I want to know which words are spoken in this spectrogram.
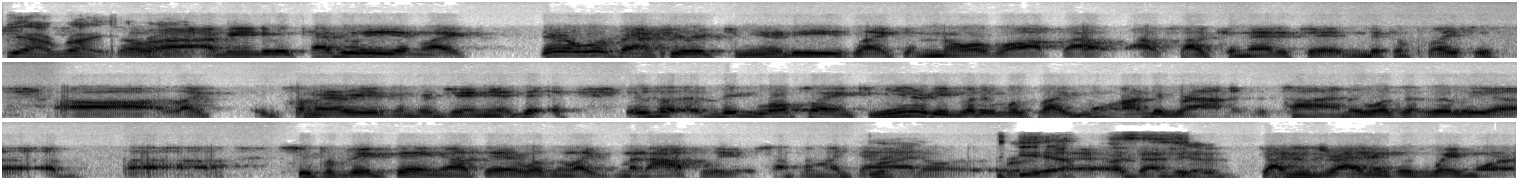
yeah, right. so right. uh, I mean, it was heavily in like there were vampiric communities like in Norwalk, out outside Connecticut, and different places. Uh, like in some areas in Virginia, it was a big role playing community, but it was like more underground at the time. It wasn't really a, a, a super big thing out there. It wasn't like Monopoly or something like that, Right. or Right. Yeah. or Dungeons, Yeah. Dungeons and Dragons was way more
